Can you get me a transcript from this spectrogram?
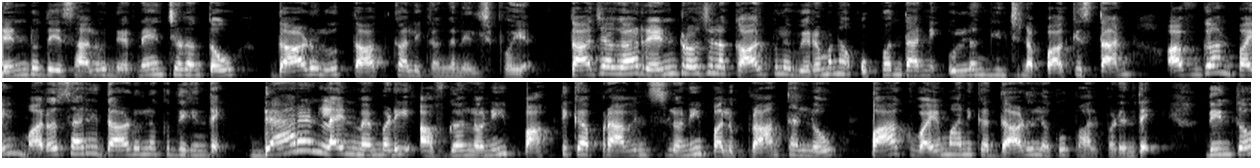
రెండు దేశాలు నిర్ణయించడంతో దాడులు తాత్కాలికంగా నిలిచిపోయాయి. తాజాగా రెండు రోజుల కాల్పుల విరమణ ఒప్పందాన్ని ఉల్లంఘించిన పాకిస్తాన్ ఆఫ్ఘాన్ పై మరోసారి దాడులకు దిగింది. డారెన్ లైన్ వెంబడి ఆఫ్ఘాన్లోని పాక్టికా ప్రావిన్స్లోని పలు ప్రాంతాల్లో పాక్ వైమానిక దాడులకు పాల్పడింది. దీంతో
